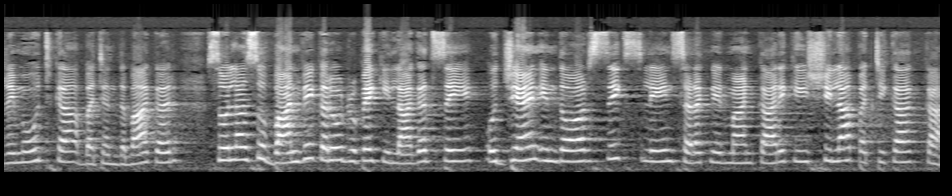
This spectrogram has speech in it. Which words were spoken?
रिमोट का बटन दबाकर सोलह करोड़ रुपए की लागत से उज्जैन इंदौर सिक्स लेन सड़क निर्माण कार्य की शिला पट्टिका का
